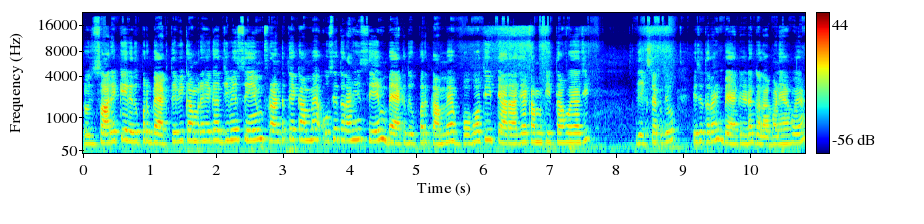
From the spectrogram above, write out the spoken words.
ਲੋ ਜੀ, ਸਾਰੇ ਘੇਰੇ ਦੇ ਉੱਪਰ ਬੈਕ ਤੇ ਵੀ ਕੰਮ ਰਹੇਗਾ, ਜਿਵੇਂ ਸੇਮ ਫਰੰਟ ਤੇ ਕੰਮ ਹੈ, ਉਸੇ ਤਰ੍ਹਾਂ ਹੀ ਸੇਮ ਬੈਕ ਦੇ ਉੱਪਰ ਕੰਮ ਹੈ। ਬਹੁਤ ਹੀ ਪਿਆਰਾ ਜਿਹਾ ਕੰਮ ਕੀਤਾ ਹੋਇਆ ਜੀ। ਦੇਖ ਸਕਦੇ ਹੋ, ਇਸੇ ਤਰ੍ਹਾਂ ਹੀ ਬੈਕ ਜਿਹੜਾ ਗਲਾ ਬਣਿਆ ਹੋਇਆ।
